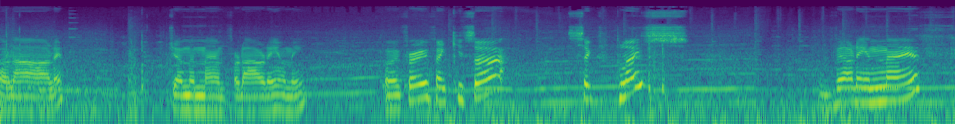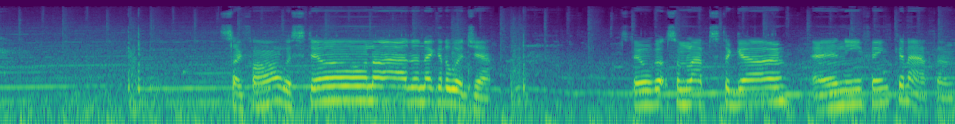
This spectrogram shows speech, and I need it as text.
Ferrari. German man Ferrari, I mean. Going through, thank you, sir. Sixth place. Very nice. So far, we're still not out of the neck of the woods yet. Still got some laps to go. Anything can happen.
